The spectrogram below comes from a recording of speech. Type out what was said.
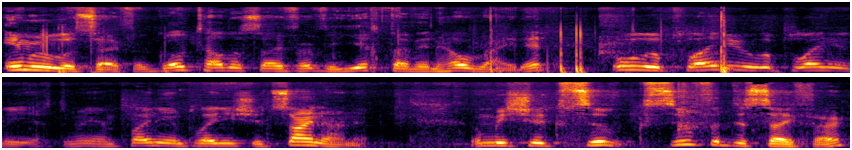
imru l'sefer. Go tell the sefer v'yichtav and he'll write it. Ulu pleni ulu pleni liyichtav and pleni and pleni should sign on it. And we should ksufa the sefer.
